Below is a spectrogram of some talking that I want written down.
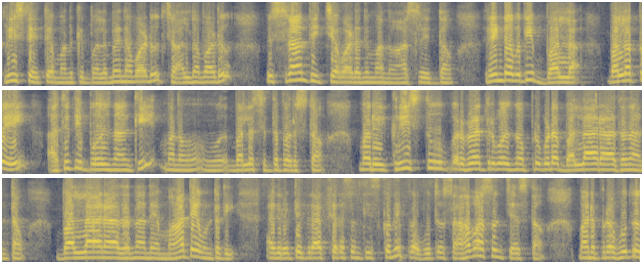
క్రీస్తు అయితే మనకి బలమైన వాడు చాలినవాడు విశ్రాంతి ఇచ్చేవాడని మనం ఆశ్రయిద్దాం. రెండవది బల్ల. బల్లపై అతిథి భోజనానికి మనం బల్ల సిద్ధపరుస్తాం. మరి క్రీస్తు ప్రభరాత్రి భోజనం అప్పుడు కూడా బల్లారాధన అంటాం. బల్లారాధన అనే మాటే ఉంటుంది. అది రొట్టె ద్రాక్షరసం తీసుకొని ప్రభుతో సహవాసం చేస్తాం. మన ప్రభుతో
